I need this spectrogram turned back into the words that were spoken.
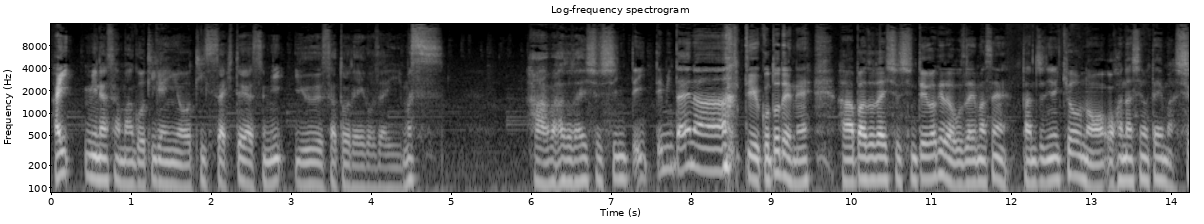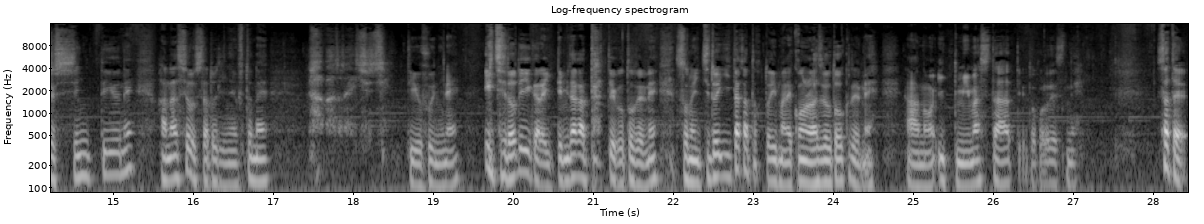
はい皆様ごきげんよう喫茶一休みゆうさとでございます。ハーバード大出身って言ってみたいなーっていうことでねハーバード大出身というわけではございません。単純にね今日のお話のテーマ出身っていうね話をした時にねふとねハーバード大出身っていう風にね一度でいいから言ってみたかったっていうことでねその一度言いたかったことを今ねこのラジオトークでねあの言ってみましたっていうところですね。さて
